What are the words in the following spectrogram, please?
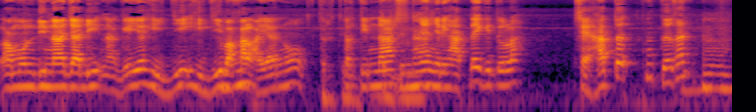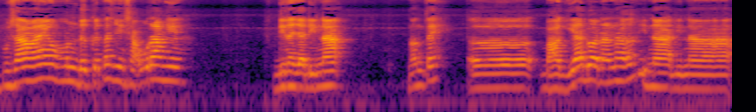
lamun dina jadi nage ya hiji hiji bakal aya nu Tertin- tertindas nyeri hate gitulah sehat tuh henteu kan? Mm-mm. misalnya mana yang mendeketnya jeung saurang ya. Dina jadina non teh eh bahagia dua anak dina dina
